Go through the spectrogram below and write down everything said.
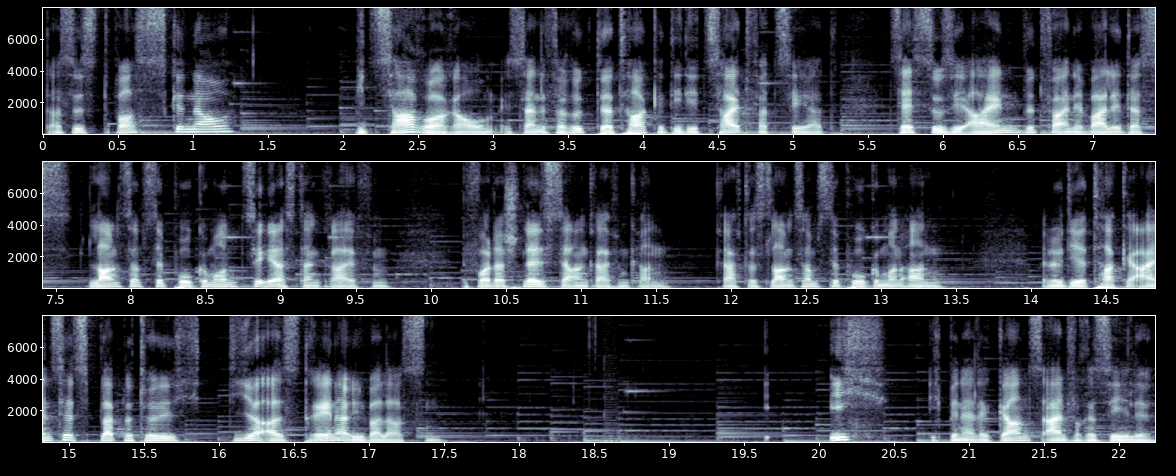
Das ist was genau? Bizarro-Raum ist eine verrückte Attacke, die die Zeit verzehrt. Setzt du sie ein, wird für eine Weile das langsamste Pokémon zuerst angreifen. Bevor das schnellste angreifen kann, greift das langsamste Pokémon an. Wenn du die Attacke einsetzt, bleibt natürlich dir als Trainer überlassen. Ich, ich bin eine ganz einfache Seele.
